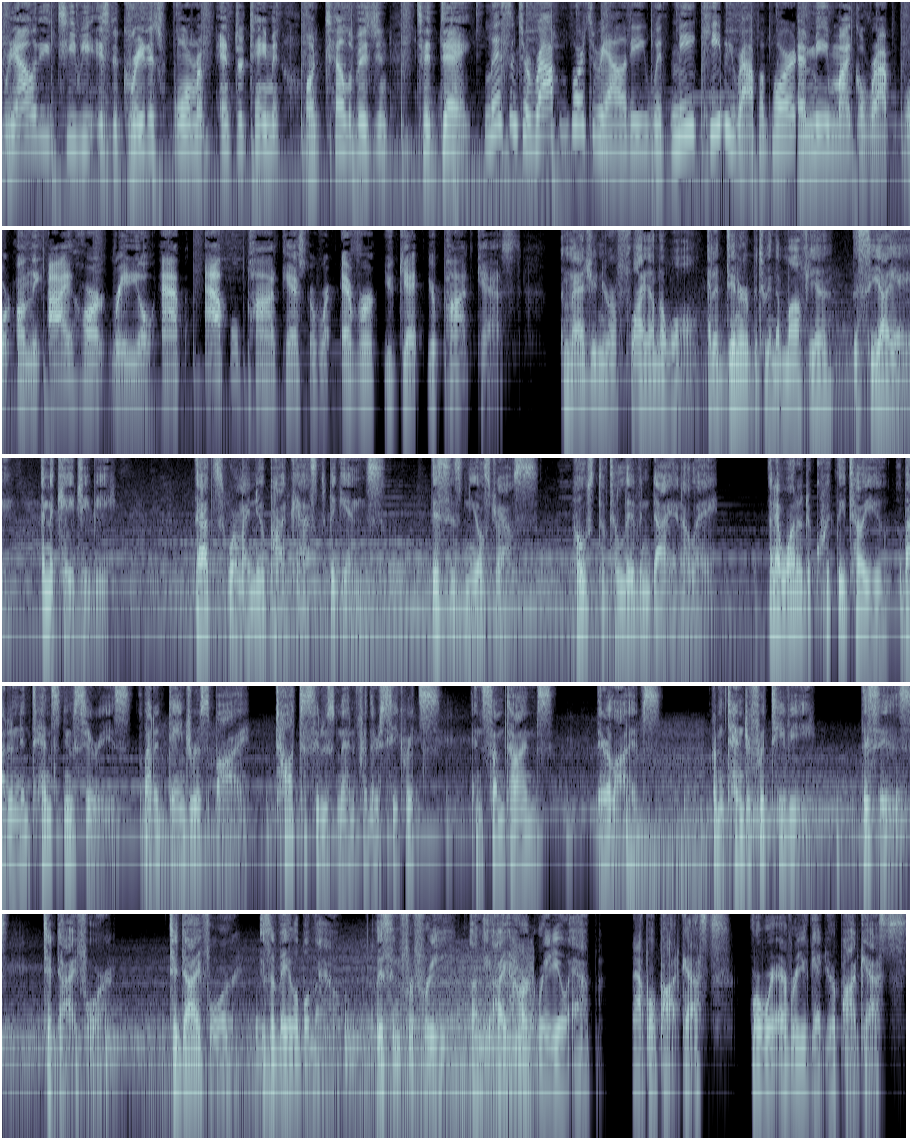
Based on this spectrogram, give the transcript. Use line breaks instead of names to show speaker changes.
Reality TV is the greatest form of entertainment on television today.
Listen to Rapaport's Reality with me, Kebby Rapaport.
And me, Michael Rapaport, on the iHeartRadio app, Apple Podcast, or wherever you get your podcast.
Imagine you're a fly on the wall at a dinner between the mafia, the CIA, and the KGB. That's where my new podcast begins. This is Neil Strauss, host of To Live and Die in LA. And I wanted to quickly tell you about an intense new series about a dangerous spy taught to seduce men for their secrets and sometimes their lives. From Tenderfoot TV, this is To Die For. To Die For is available now. Listen for free on the iHeartRadio app, Apple Podcasts, or wherever you get your podcasts.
